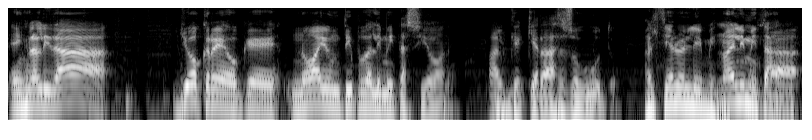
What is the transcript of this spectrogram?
en realidad yo creo que no hay un tipo de limitaciones para el que quiera darse su gusto. El cielo es límite. No hay O limitante. sea,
